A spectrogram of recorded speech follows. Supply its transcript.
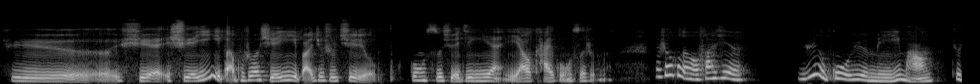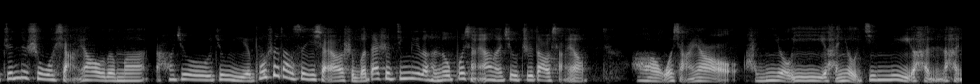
去学学艺吧，不说学艺吧，就是去公司学经验，也要开公司什么的。但是后来我发现越过越迷茫，这真的是我想要的吗？然后就就也不知道自己想要什么，但是经历了很多不想要的，就知道想要。哦，我想要很有意义、很有精力、很很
